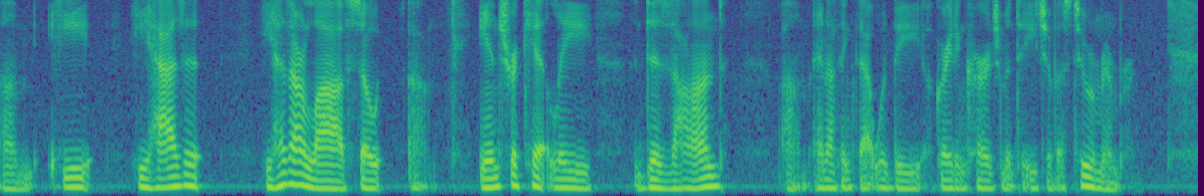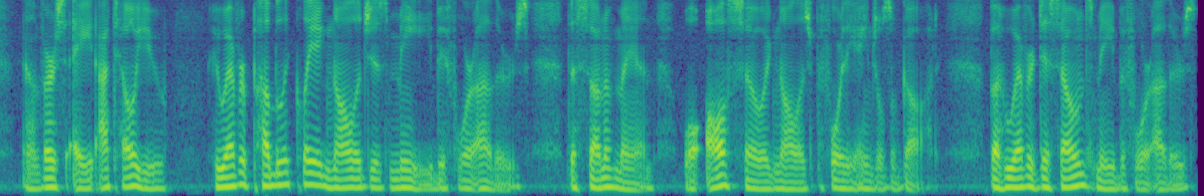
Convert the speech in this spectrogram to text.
um, he he has it he has our lives so um, intricately designed, um, and I think that would be a great encouragement to each of us to remember. Verse 8 I tell you, whoever publicly acknowledges me before others, the Son of Man, will also acknowledge before the angels of God. But whoever disowns me before others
